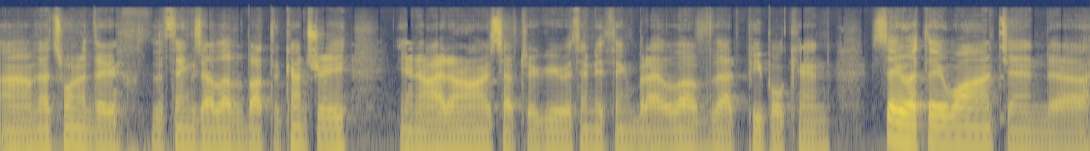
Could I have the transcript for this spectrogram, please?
um, that's one of the the things I love about the country. You know, I don't always have to agree with anything, but I love that people can say what they want and. Uh,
